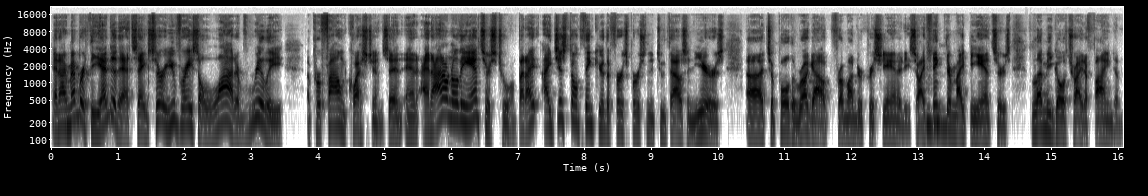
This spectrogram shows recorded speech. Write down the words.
And I remember at the end of that saying, Sir, you've raised a lot of really profound questions. And, and, and I don't know the answers to them, but I, I just don't think you're the first person in 2,000 years uh, to pull the rug out from under Christianity. So I think Mhm. there might be answers. Let me go try to find them.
